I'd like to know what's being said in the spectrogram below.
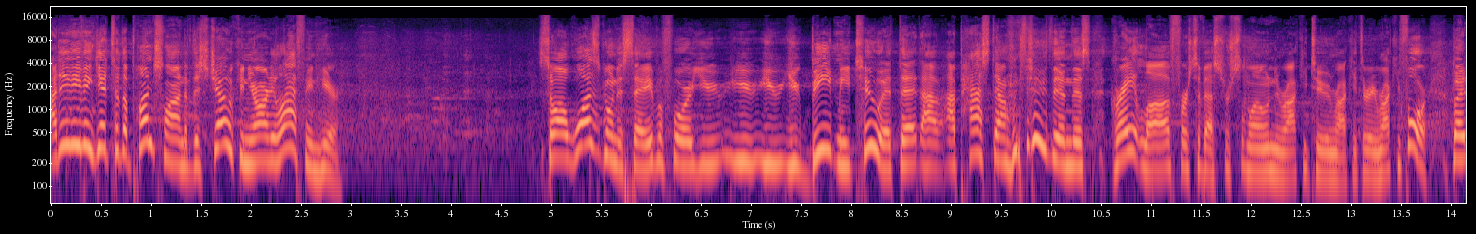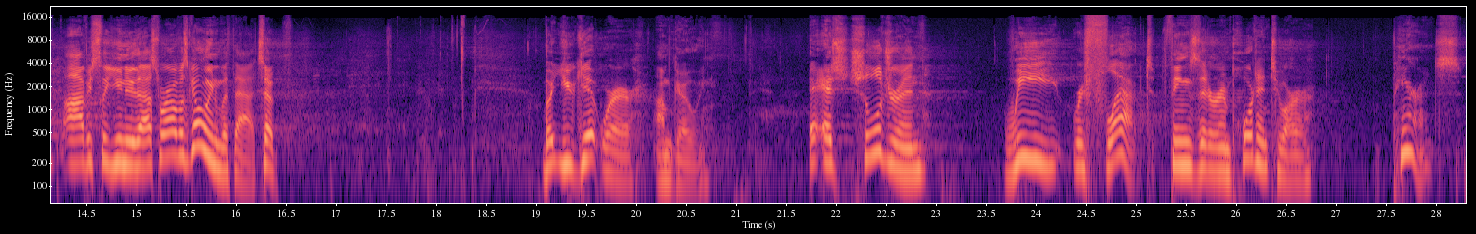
I didn't even get to the punchline of this joke and you're already laughing here. So I was going to say before you, you, you, you beat me to it that I, I, passed down to them this great love for Sylvester Stallone in Rocky 2 and Rocky 3 and Rocky 4. But obviously you knew that's where I was going with that. So, but you get where I'm going. As children, we reflect things that are important to our parents.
